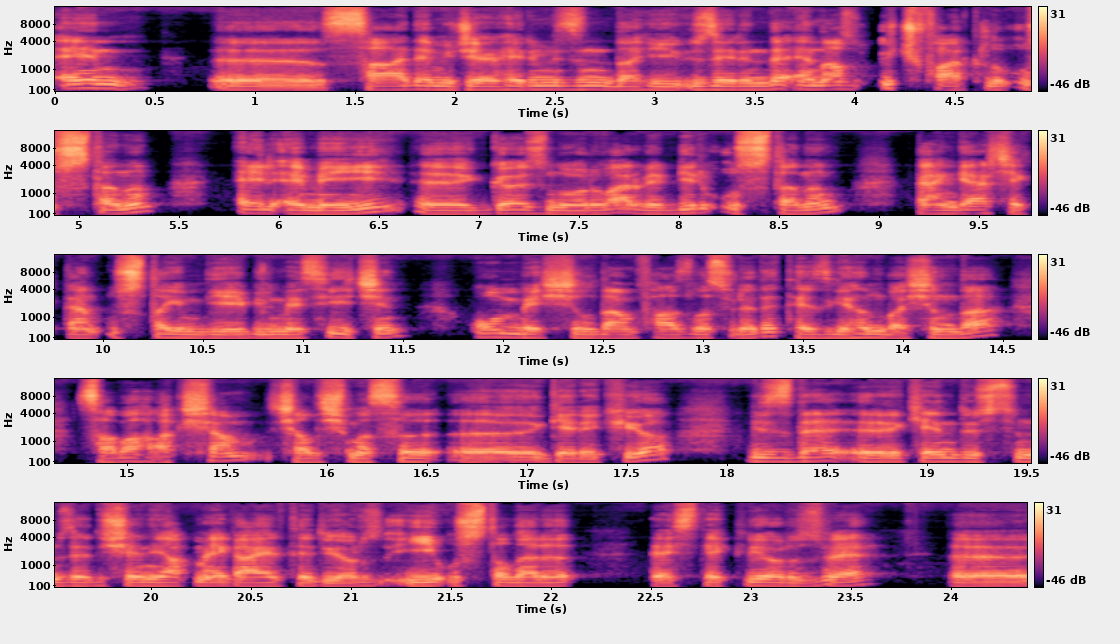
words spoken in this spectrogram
en sade mücevherimizin dahi üzerinde en az 3 farklı ustanın el emeği, göz nuru var ve bir ustanın ben gerçekten ustayım diyebilmesi için 15 yıldan fazla sürede tezgahın başında sabah akşam çalışması e, gerekiyor. Biz de e, kendi üstümüze düşeni yapmaya gayret ediyoruz. İyi ustaları destekliyoruz ve e,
